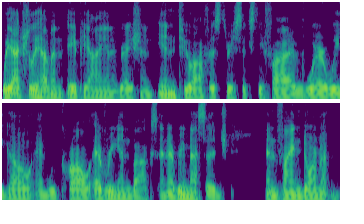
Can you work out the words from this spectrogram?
we actually have an API integration into Office 365 where we go and we crawl every inbox and every message and find dormant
